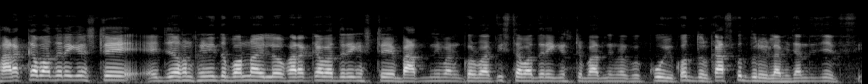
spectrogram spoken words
ফারাক্কাবাদের এগেনস্টে যখন ফেনীতে বন্যা হইল, ফারাক্কাবাদের এগেনস্টে বাঁধ নির্মাণ করবা, তিস্তাবাদের এগেনস্টে বাঁধ নির্মাণ করবা, কই, কদ্দূর, কাজ কদ্দূর হইল, আমি জানতে চেয়েছি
